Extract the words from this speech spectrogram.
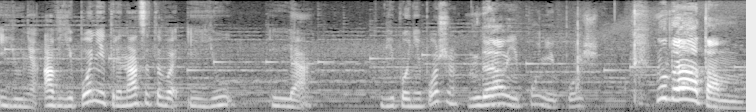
июня, а в Японии 13 июля. В Японии позже? Да, в Японии позже. Ну да, там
